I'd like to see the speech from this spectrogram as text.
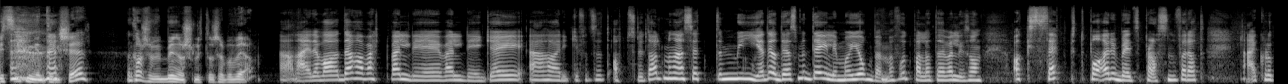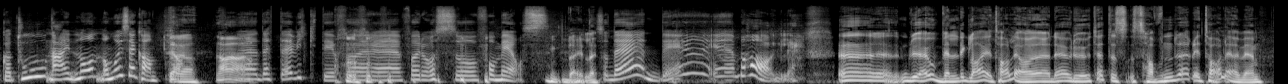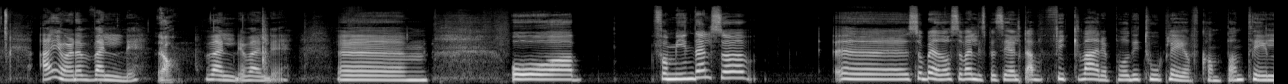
hvis ingenting skjer. Men kanskje vi begynner å slutte å se på VM? Ja, nei, det, var, det har vært veldig veldig gøy. Jeg har ikke fått sett absolutt alt, men jeg har sett mye. Det er jo det som er deilig med å jobbe med fotball, at det er veldig sånn aksept på arbeidsplassen for at nei, klokka to Nei, nå, nå må vi se kamp. Ja. Ja, ja, Eh, ja. Dette er viktig for, eh, for oss å få med oss. Deilig. Så det, det er behagelig. Eh, Du er jo veldig glad i Italia. Det er jo du ute etter. Savner dere Italia i VM? Jeg gjør det veldig. ja. Veldig, veldig. Ehm, og for min del så eh, så ble det også veldig spesielt. Jeg fikk være på de to playoff-kampene til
